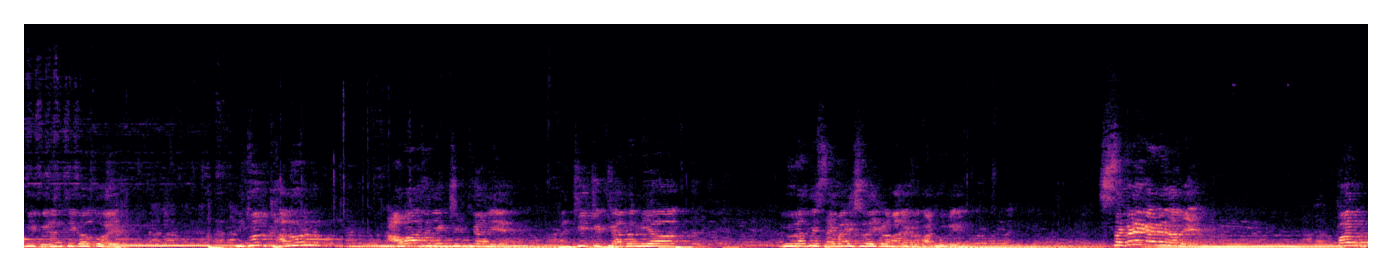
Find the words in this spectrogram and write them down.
मी विनंती करतोय इथून खालून आवाज आणि एक चिठ्ठी आली आहे. आणि जी चिठ्ठी आदरणीय युवराजनी साहेबांनी सुद्धा इकडे माझ्याकडे पाठवली आहे. सगळे गाणे झाले. पण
